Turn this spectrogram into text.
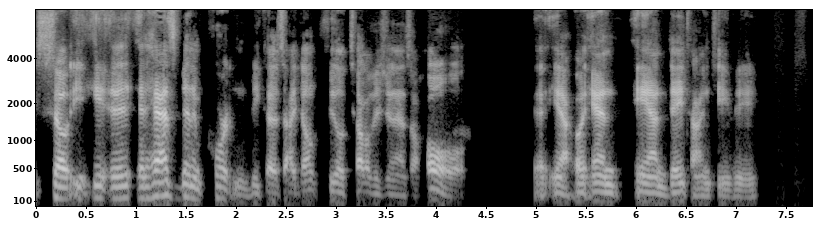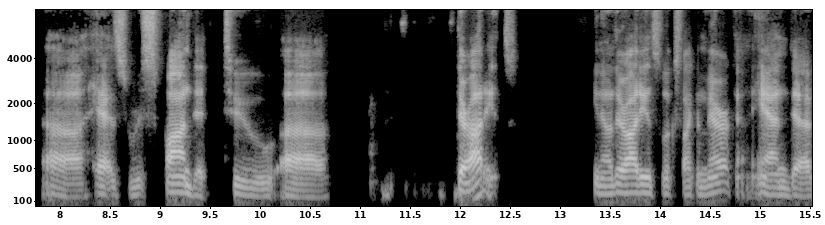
so it, it, has been important because I don't feel television as a whole, uh, yeah, and and daytime TV uh, has responded to uh, their audience. You know, their audience looks like America, and uh,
